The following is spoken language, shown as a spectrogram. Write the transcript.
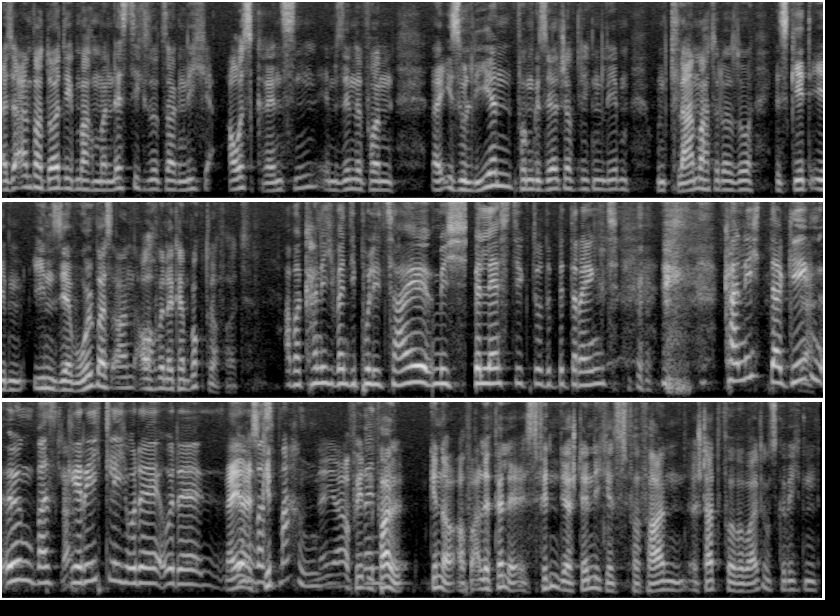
Also einfach deutlich machen, man lässt sich sozusagen nicht ausgrenzen im Sinne von äh, isolieren vom gesellschaftlichen Leben und klar macht oder so, es geht eben Ihnen sehr wohl was an, auch wenn er keinen Bock drauf hat. Aber kann ich, wenn die Polizei mich belästigt oder bedrängt, kann ich dagegen ja, irgendwas klar. gerichtlich oder, oder naja, irgendwas gibt, machen? Naja, auf jeden wenn, Fall. Genau, auf alle Fälle. Es finden ja ständig jetzt Verfahren statt vor Verwaltungsgerichten,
